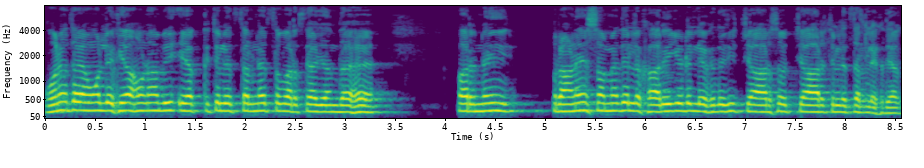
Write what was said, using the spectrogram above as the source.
ਉਹਨੇ ਤਾਂ ਇਉਂ ਲਿਖਿਆ ਹੋਣਾ ਵੀ ਇੱਕ ਚਲਿੱਤਰ ਨਿਤ ਵਰਤਿਆ ਜਾਂਦਾ ਹੈ, ਪਰ ਨਹੀਂ, ਪੁਰਾਣੇ ਸਮੇਂ ਦੇ ਲਿਖਾਰੀ ਜਿਹੜੇ ਲਿਖਦੇ ਸੀ 404 ਚਲਿੱਤਰ ਲਿਖਦੇ ਆ।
